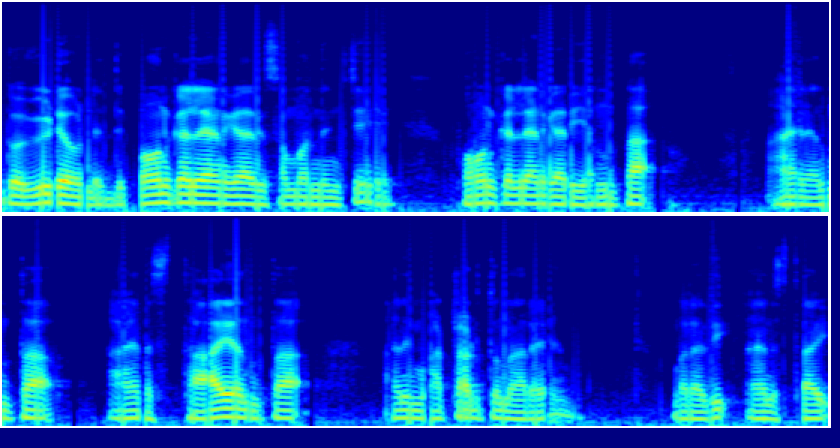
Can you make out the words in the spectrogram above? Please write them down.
ఇంకో వీడియో ఉండిద్ది. పవన్ కళ్యాణ్ గారికి సంబంధించి పవన్ కళ్యాణ్ గారి ఎంత ఆయన ఎంత ఆయన స్థాయి ఎంత అని మాట్లాడుతున్నారే. మరి అది ఆయన స్థాయి.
